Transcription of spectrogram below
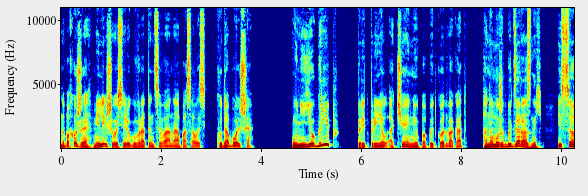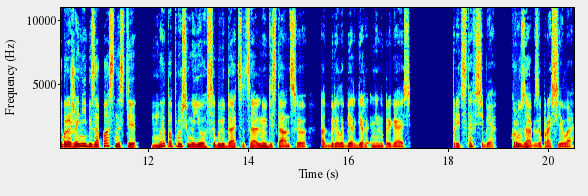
но, похоже, милейшего Серегу Воротынцева она опасалась куда больше. «У нее грипп!» — предпринял отчаянную попытку адвокат. «Она может быть заразной. Из соображений безопасности мы попросим ее соблюдать социальную дистанцию», — отбрила Бергер, не напрягаясь. «Представь себе, Крузак запросила»,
